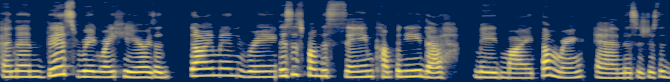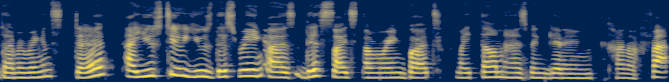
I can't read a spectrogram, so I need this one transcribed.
And then this ring right here is a diamond ring. This is from the same company that made my thumb ring and this is just a diamond ring instead. I used to use this ring as this side's thumb ring but my thumb has been getting kind of fat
